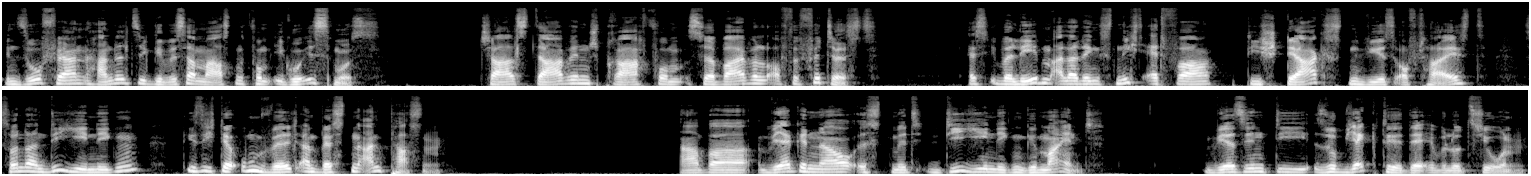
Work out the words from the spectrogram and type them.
Insofern handelt sie gewissermaßen vom Egoismus. Charles Darwin sprach vom Survival of the Fittest. Es überleben allerdings nicht etwa die Stärksten, wie es oft heißt, sondern diejenigen, die sich der Umwelt am besten anpassen. Aber wer genau ist mit diejenigen gemeint? Wer sind die Subjekte der Evolution?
